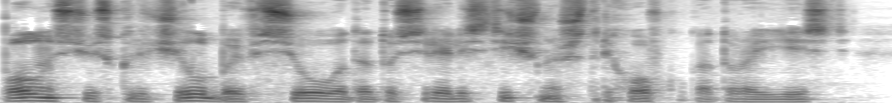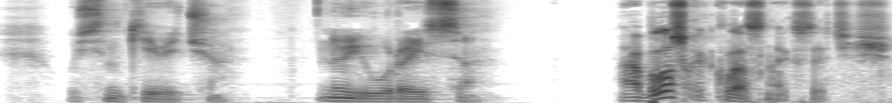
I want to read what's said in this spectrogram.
полностью исключил бы всю вот эту сюрреалистичную штриховку, которая есть у Синкевича, ну и у Рейса. Обложка классная, кстати, еще.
